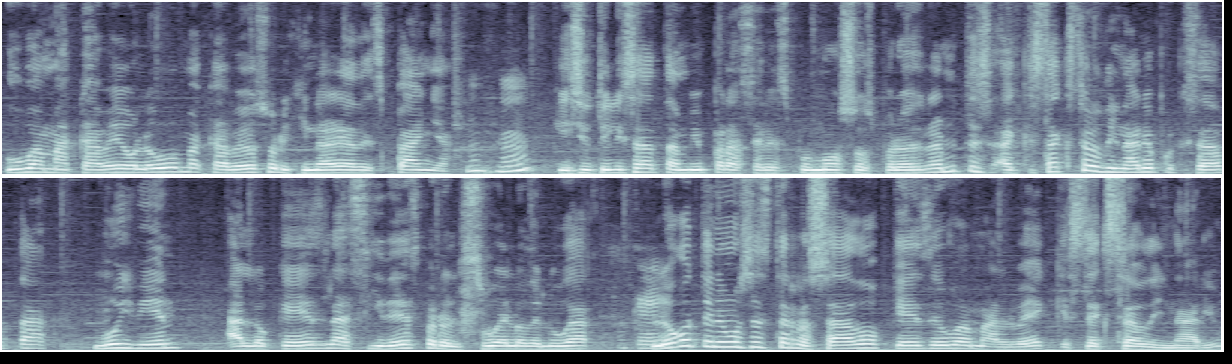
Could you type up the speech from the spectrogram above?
uva macabeo. La uva macabeo es originaria de España y se utiliza también para hacer espumosos, pero realmente está extraordinario porque se adapta muy bien a lo que es la acidez, pero el suelo del lugar. Luego tenemos este rosado que es de uva Malbec, que es extraordinario,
